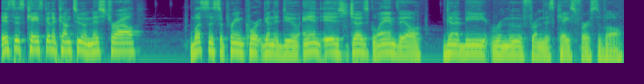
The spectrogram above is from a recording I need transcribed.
is this case going to come to a mistrial? What's the Supreme Court going to do? And is Judge Glanville going to be removed from this case, first of all?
